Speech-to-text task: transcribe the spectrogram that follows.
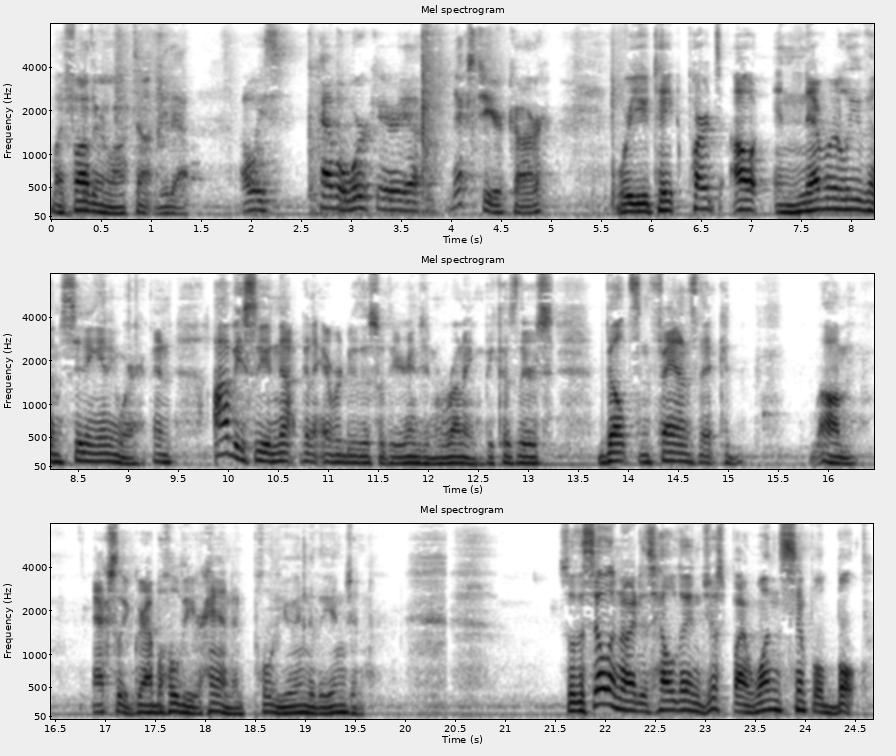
My father-in-law taught me that. Always have a work area next to your car where you take parts out and never leave them sitting anywhere. And Obviously, you're not going to ever do this with your engine running because there's belts and fans that could um, actually grab a hold of your hand and pull you into the engine. So the solenoid is held in just by one simple bolt.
